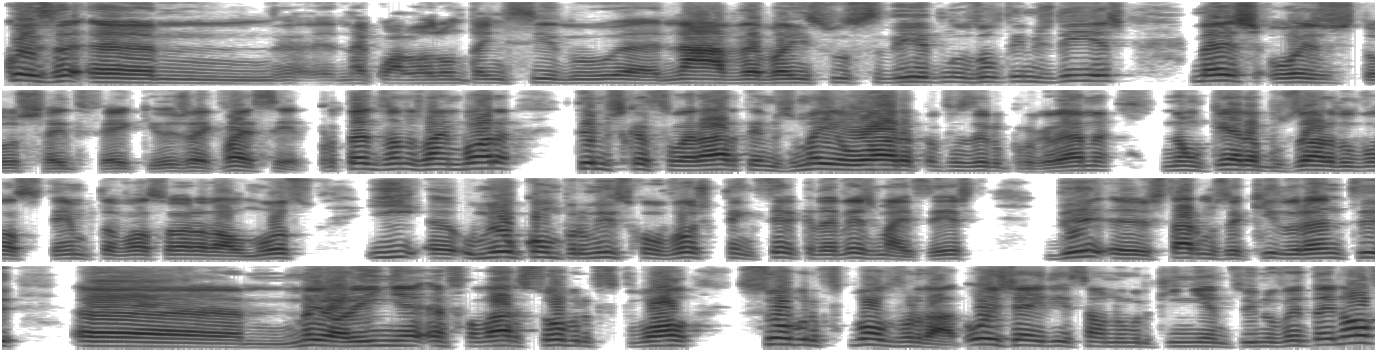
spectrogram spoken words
coisa hum, na qual eu não tenho sido uh, nada bem sucedido nos últimos dias, mas hoje estou cheio de fé que hoje é que vai ser. Portanto, vamos lá embora, temos que acelerar, temos meia hora para fazer o programa, não quero abusar do vosso tempo, da vossa hora de almoço e uh, o meu compromisso convosco tem que ser cada vez mais este, de uh, estarmos aqui durante uh, meia horinha a falar sobre futebol, sobre futebol de verdade. Hoje é a edição número 599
